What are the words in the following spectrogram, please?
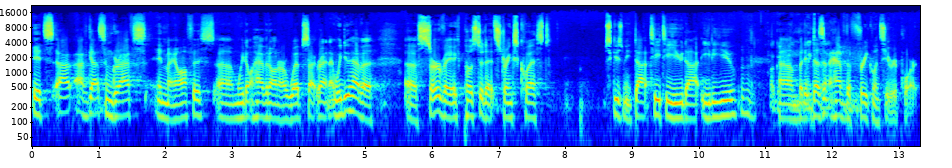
It's I, I've got some graphs in my office. Um, we don't have it on our website right now. We do have a, a survey posted at StrengthsQuest. Excuse me. .ttu.edu, Okay, um, but it doesn't have the frequency report.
